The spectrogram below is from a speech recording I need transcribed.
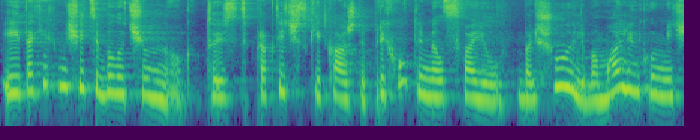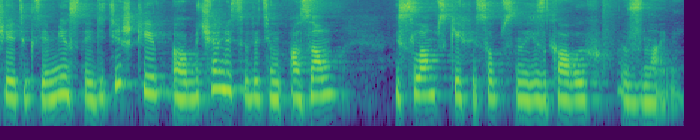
И таких мечетей было очень много. То есть практически каждый приход имел свою большую либо маленькую мечеть, где местные детишки обучались вот этим азам исламских и, собственно, языковых знаний.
